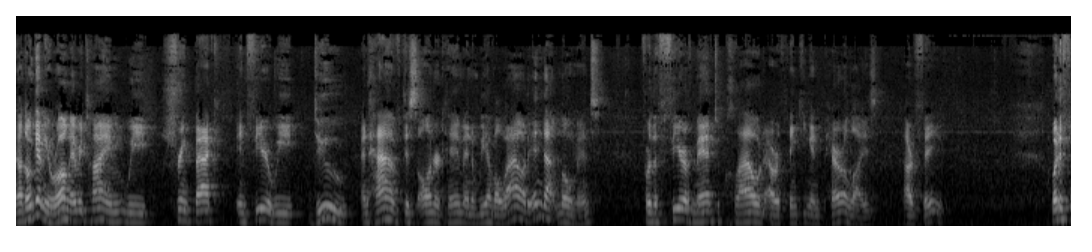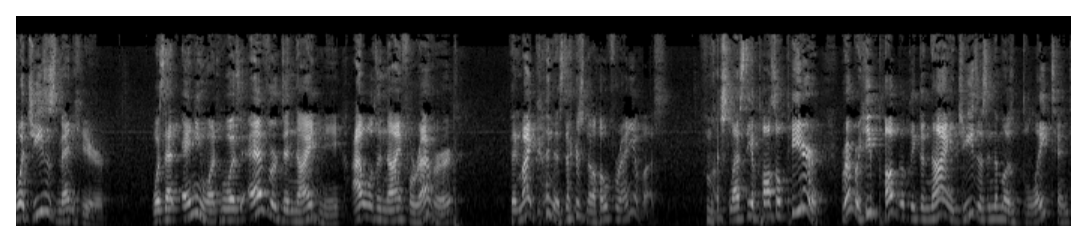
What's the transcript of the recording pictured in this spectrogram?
Now, don't get me wrong, every time we shrink back in fear, we do and have dishonored him, and we have allowed in that moment for the fear of man to cloud our thinking and paralyze our faith. But if what Jesus meant here was that anyone who has ever denied me, I will deny forever, then my goodness, there's no hope for any of us. Much less the Apostle Peter. Remember, he publicly denied Jesus in the most blatant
